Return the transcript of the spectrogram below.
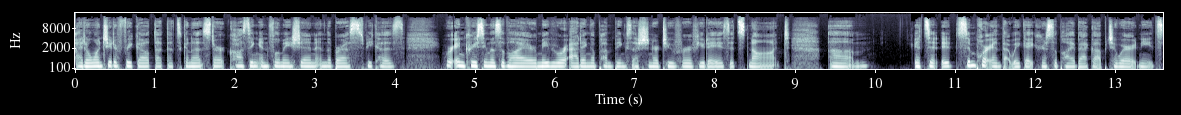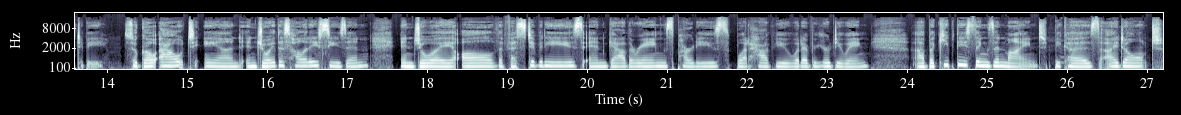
I don't want you to freak out that that's going to start causing inflammation in the breast because we're increasing the supply or maybe we're adding a pumping session or two for a few days. It's not. Um, it's it's important that we get your supply back up to where it needs to be. So go out and enjoy this holiday season. Enjoy all the festivities and gatherings, parties, what have you, whatever you're doing. Uh, but keep these things in mind because I don't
